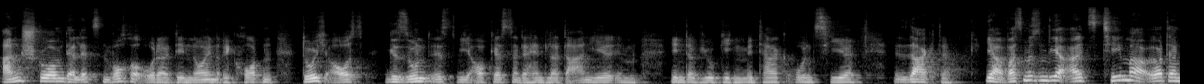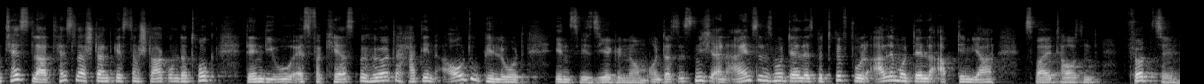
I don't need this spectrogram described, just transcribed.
Ansturm der letzten Woche oder den neuen Rekorden durchaus gesund ist, wie auch gestern der Händler Daniel im Interview gegen Mittag uns hier sagte. Ja, was müssen wir als Thema erörtern? Tesla. Tesla stand gestern stark unter Druck, denn die US-Verkehrsbehörde hat den Autopilot ins Visier genommen. Und das ist nicht ein einzelnes Modell, es betrifft wohl alle Modelle ab dem Jahr 2014.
